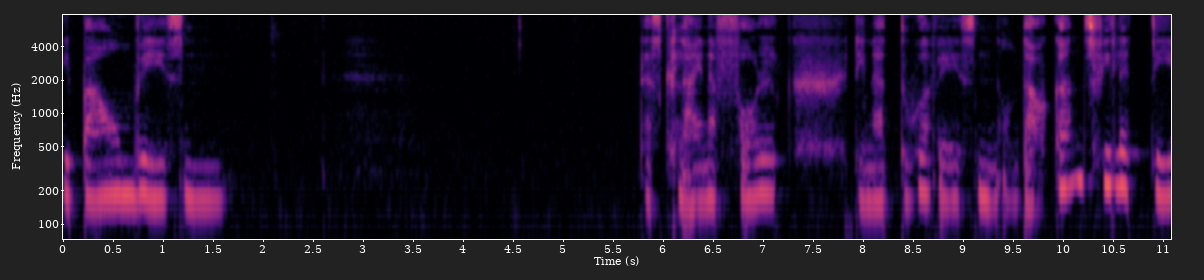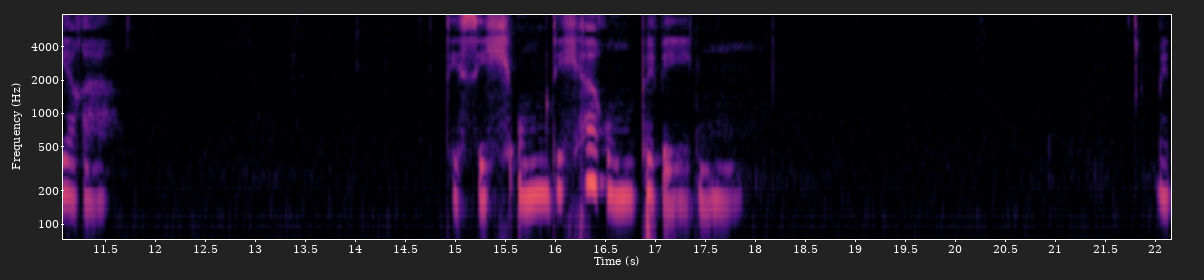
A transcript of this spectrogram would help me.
die Baumwesen, das kleine Volk, die Naturwesen und auch ganz viele Tiere, die sich um dich herum bewegen. Mit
